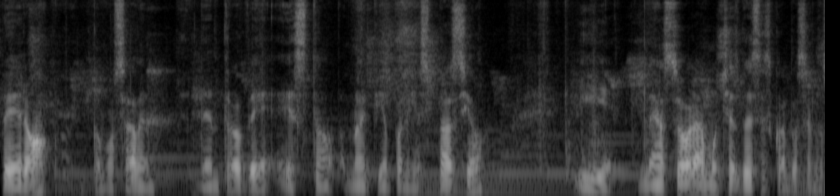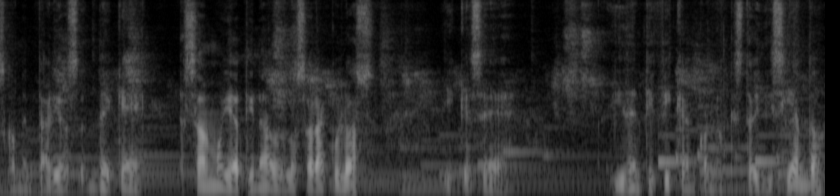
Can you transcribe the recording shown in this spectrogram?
Pero, como saben, dentro de esto no hay tiempo ni espacio y me azora muchas veces cuando hacen los comentarios de que son muy atinados los oráculos y que se identifican con lo que estoy diciendo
